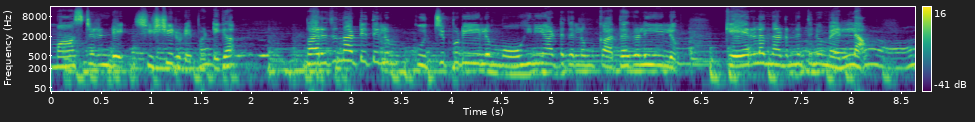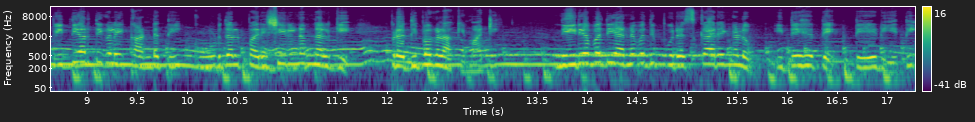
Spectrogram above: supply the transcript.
മാസ്റ്ററിന്റെ ശിഷ്യരുടെ പട്ടിക. ഭരതനാട്യത്തിലും കുച്ചിപ്പുടിയിലും മോഹിനിയാട്ടത്തിലും കഥകളിയിലും കേരള നടനത്തിനുമെല്ലാം വിദ്യാർത്ഥികളെ കണ്ടെത്തി കൂടുതൽ പരിശീലനം നൽകി പ്രതിഭകളാക്കി മാറ്റി. നിരവധി അനവധി പുരസ്കാരങ്ങളും ഇദ്ദേഹത്തെ തേടിയെത്തി.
